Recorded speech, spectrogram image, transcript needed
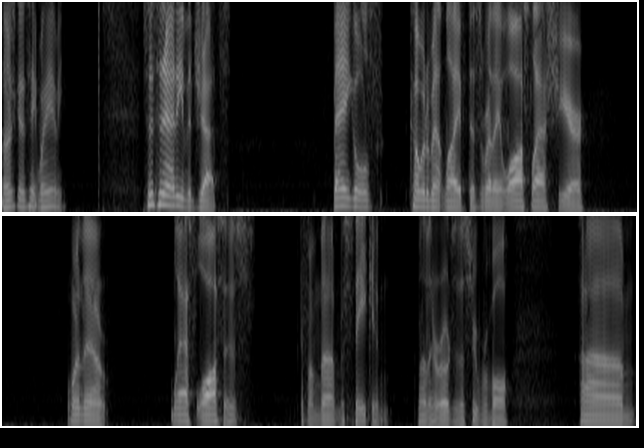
I'm just going to take Miami. Cincinnati and the Jets. Bengals coming to MetLife. This is where they lost last year. One of the last losses, if I'm not mistaken, on their road to the Super Bowl. Um,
